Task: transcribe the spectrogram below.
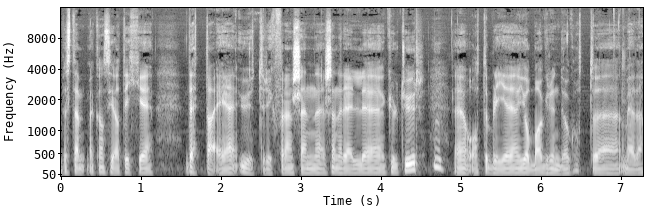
bestemt vi kan si at ikke dette er uttrykk for en generell kultur, mm. og at det blir jobba grundig og godt med det.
